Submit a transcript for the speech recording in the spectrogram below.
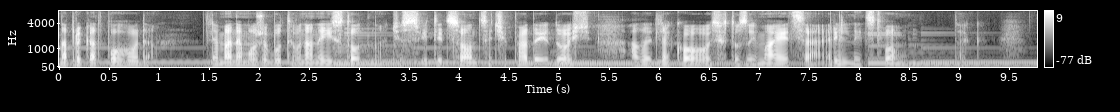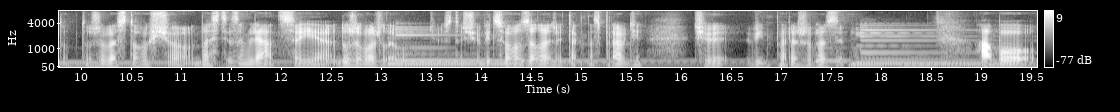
Наприклад, погода. Для мене може бути вона неістотна, чи світить сонце, чи падає дощ, але для когось, хто займається рільництвом, тобто живе з того, що дасть земля, це є дуже важливо, через те, що від цього залежить так насправді, чи він переживе зиму. Або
